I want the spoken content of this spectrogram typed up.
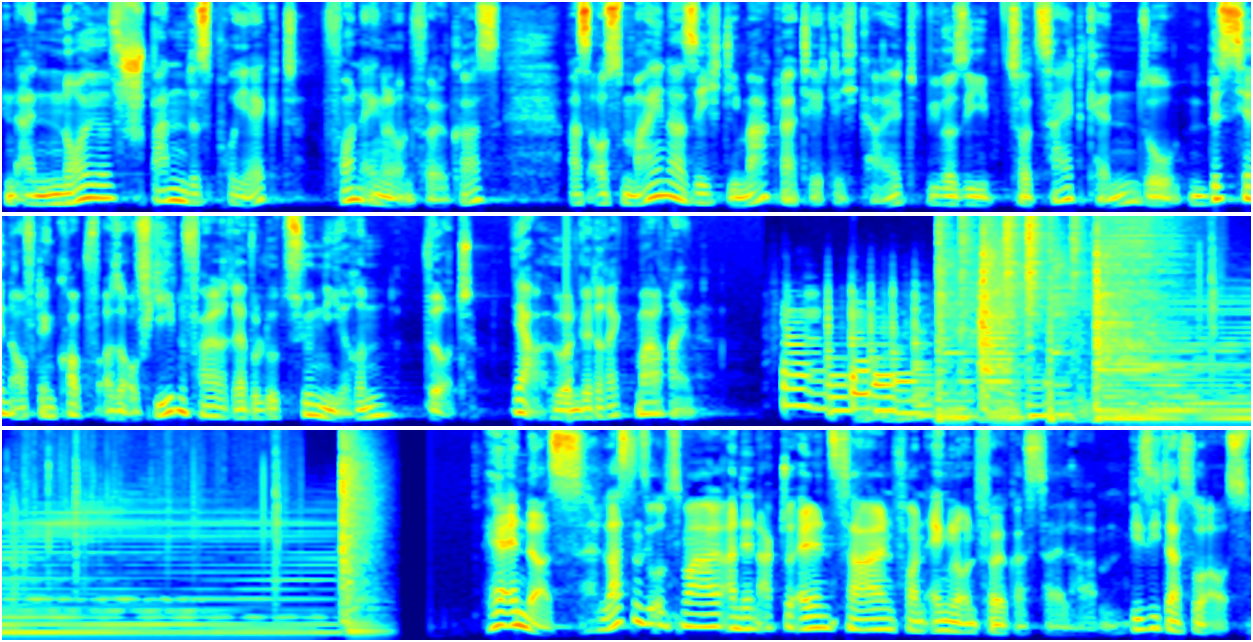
in ein neues, spannendes Projekt von Engel und Völkers, was aus meiner Sicht die Maklertätigkeit, wie wir sie zurzeit kennen, so ein bisschen auf den Kopf, also auf jeden Fall revolutionieren wird. Ja, hören wir direkt mal rein. Herr Enders, lassen Sie uns mal an den aktuellen Zahlen von Engel und Völkers teilhaben. Wie sieht das so aus?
